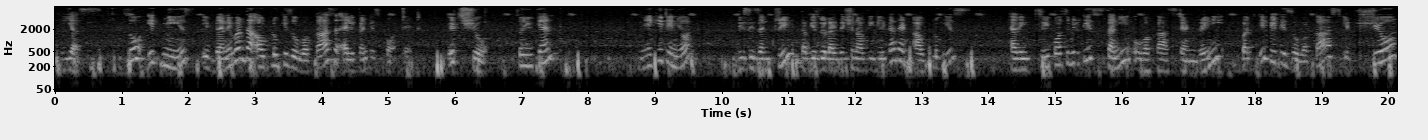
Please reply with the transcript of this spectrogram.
Yes. So it means if whenever the outlook is overcast, the elephant is spotted. It's sure. So you can make it in your decision tree, the visualization of the data that outlook is having three possibilities, sunny, overcast and rainy. But if it is overcast, it's sure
